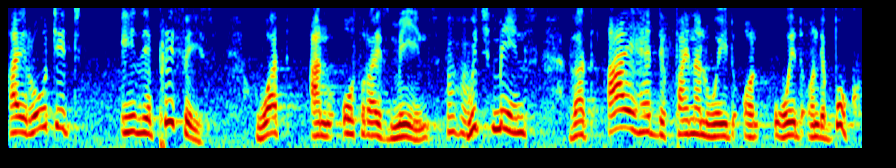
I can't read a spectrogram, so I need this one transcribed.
I wrote it in the preface what unauthorized means, Mm-hmm. which means that I had the final word on, word on the book.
